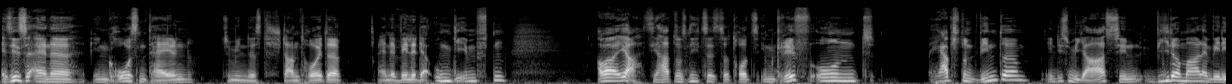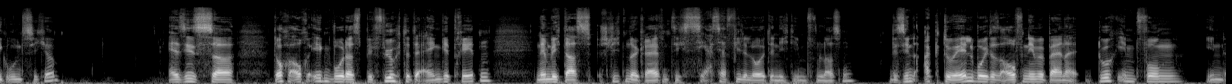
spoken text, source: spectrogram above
Es ist eine in großen Teilen, zumindest Stand heute, eine Welle der Ungeimpften. Aber ja, sie hat uns nichtsdestotrotz im Griff und Herbst und Winter in diesem Jahr sind wieder mal ein wenig unsicher. Es ist äh, doch auch irgendwo das Befürchtete eingetreten, nämlich dass schlicht und ergreifend sich sehr, sehr viele Leute nicht impfen lassen. Wir sind aktuell, wo ich das aufnehme, bei einer Durchimpfung in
